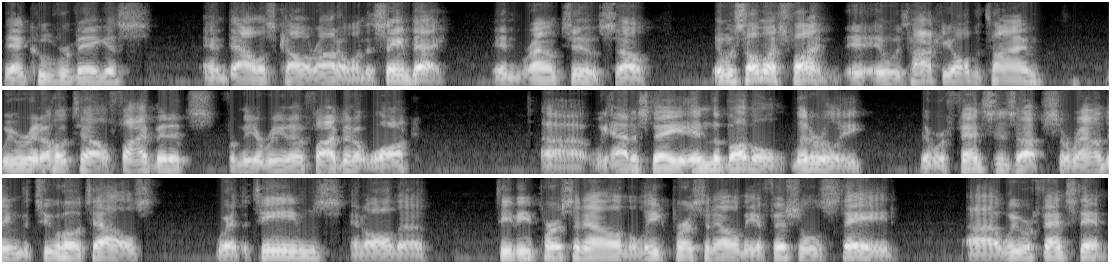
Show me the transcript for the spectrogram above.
Vancouver, Vegas, and Dallas, Colorado on the same day in round two. So it was so much fun. It, it was hockey all the time. We were in a hotel five minutes from the arena, five minute walk uh, we had to stay in the bubble. Literally, there were fences up surrounding the two hotels where the teams and all the TV personnel and the league personnel and the officials stayed. Uh, we were fenced in,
